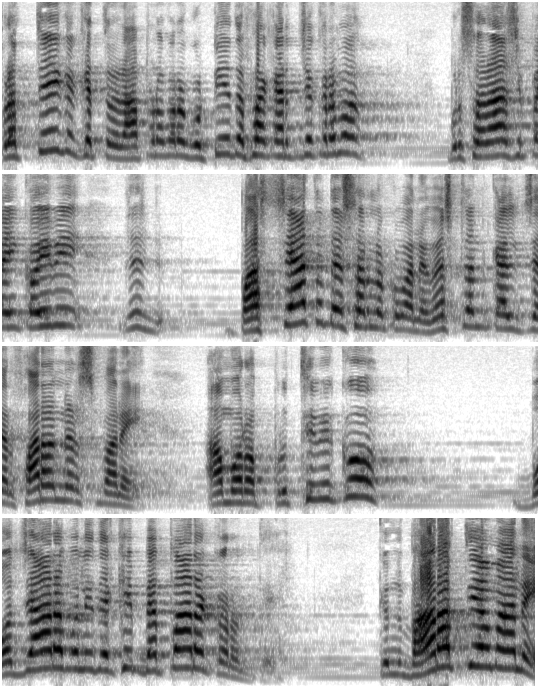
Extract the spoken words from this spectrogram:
ପ୍ରତ୍ୟେକ କ୍ଷେତ୍ରରେ ଆପଣଙ୍କର ଗୋଟିଏ ଦଫା କାର୍ଯ୍ୟକ୍ରମ ବୃଷ ରାଶି ପାଇଁ କହିବି ଯେ ପାଶ୍ଚାତ୍ୟ ଦେଶର ଲୋକମାନେ ୱେଷ୍ଟର୍ଣ୍ଣ କଲଚର ଫରେନର୍ସ ମାନେ ଆମର ପୃଥିବୀକୁ ବଜାର ବୋଲି ଦେଖି ବେପାର କରନ୍ତି କିନ୍ତୁ ଭାରତୀୟମାନେ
